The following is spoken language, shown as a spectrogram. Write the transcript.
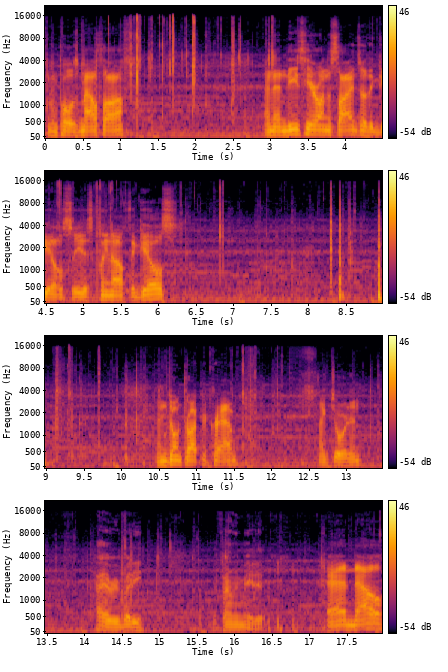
You can pull his mouth off. And then these here on the sides are the gills. So you just clean off the gills. And don't drop your crab, like Jordan. Hi everybody. I finally made it. And now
